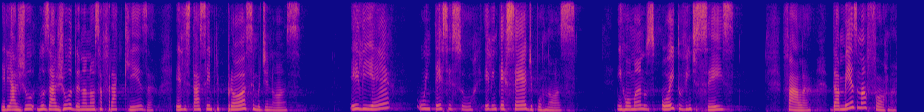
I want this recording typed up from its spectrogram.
Ele nos ajuda na nossa fraqueza. Ele está sempre próximo de nós. Ele é o intercessor, ele intercede por nós. Em Romanos 8, 26, fala: da mesma forma,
